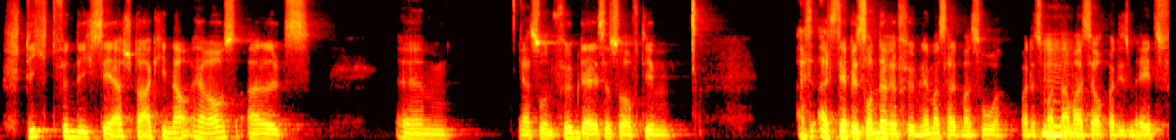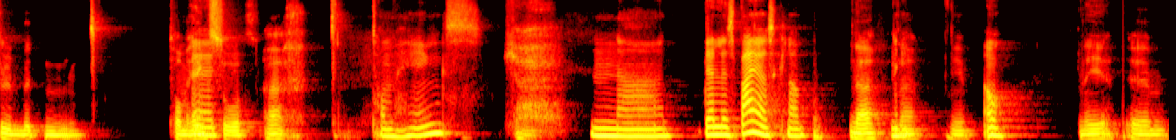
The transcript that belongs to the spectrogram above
sticht, finde ich, sehr stark heraus als ähm, ja, so ein Film, der ist ja so auf dem als, als der besondere Film, nennen wir es halt mal so. Weil das war mhm. damals ja auch bei diesem AIDS-Film mit dem Tom äh, Hanks äh, so. Ach. Tom Hanks? Ja. Na, Dallas Buyers Club. Na, nee. na, nee. Oh. Nee, ähm,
